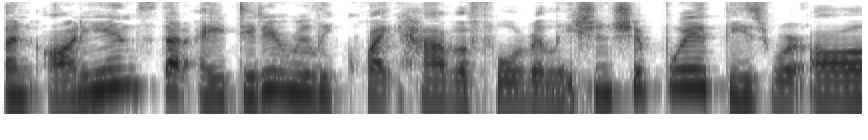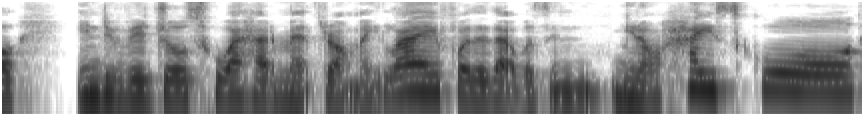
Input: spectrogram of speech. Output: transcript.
an audience that I didn't really quite have a full relationship with. These were all individuals who I had met throughout my life, whether that was in, you know, high school,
